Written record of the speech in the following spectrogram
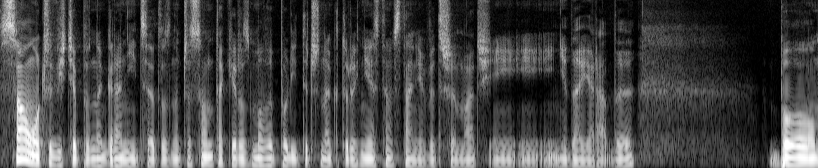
Są oczywiście pewne granice, to znaczy są takie rozmowy polityczne, których nie jestem w stanie wytrzymać i, i, i nie daję rady, bo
